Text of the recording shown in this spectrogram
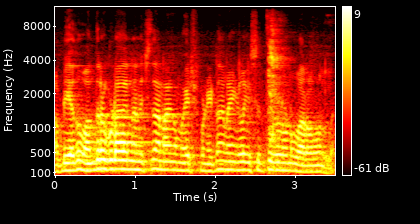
அப்படி எதுவும் வந்துடக்கூடாதுன்னு நினச்சி தான் நாங்கள் முயற்சி பண்ணிட்டோம் ஆனால் எங்களுக்கு சித்துக்கள் ஒன்றும் வரவும் இல்லை.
